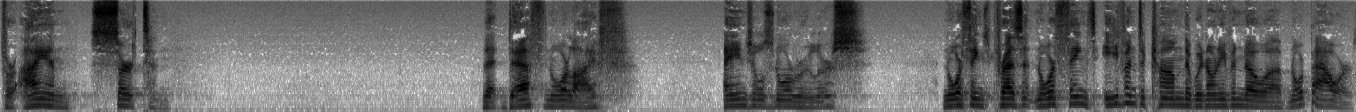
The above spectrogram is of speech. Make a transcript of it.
For I am certain that death nor life, angels nor rulers, nor things present, nor things even to come that we don't even know of, nor powers,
